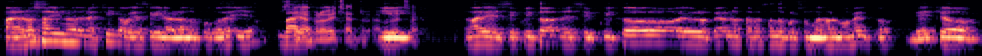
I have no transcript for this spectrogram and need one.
para no salirnos de las chicas voy a seguir hablando un poco de ellas vale sí, aprovecha aprovecha y, Vale, el circuito, el circuito europeo no está pasando por su mejor momento. De hecho,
